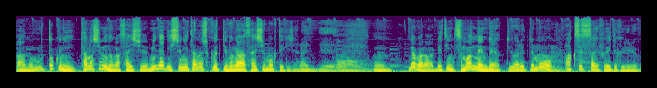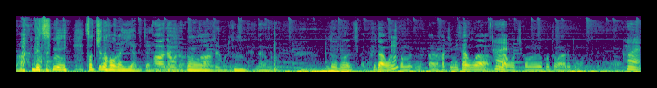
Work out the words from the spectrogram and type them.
あの特に楽しむのが最終みんなで一緒に楽しくっていうのが最終目的じゃないんで、うん。うん、だから別につまんねえんだよって言われても、うん。アクセスさえ増えてくれれば別に そっちの方がいいやみたいな。ああなるほど、うん。ああそういうことですね、なるほど。どうどうですかね。普段落ち込むあのはちみさんは普段落ち込むことがあると思うんですけども、はい。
